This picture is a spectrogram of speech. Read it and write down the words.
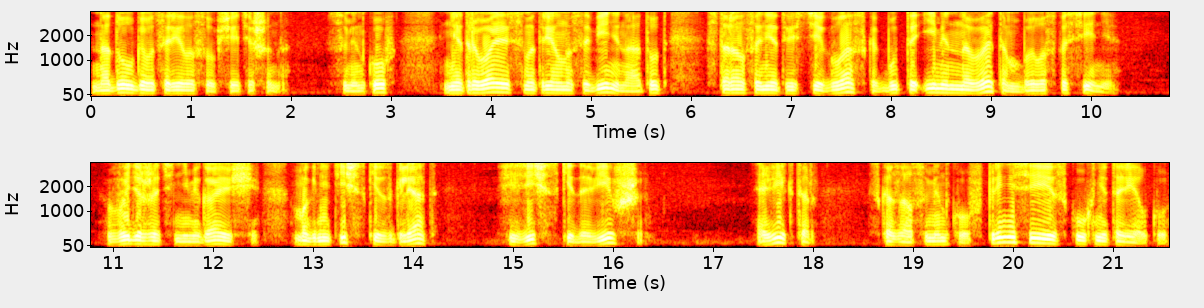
Надолго воцарилась общая тишина. Суменков, не отрываясь, смотрел на Сабинина, а тот старался не отвести глаз, как будто именно в этом было спасение. Выдержать немигающий, магнетический взгляд, физически давивший. «Виктор», — сказал Суменков, — «принеси из кухни тарелку.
